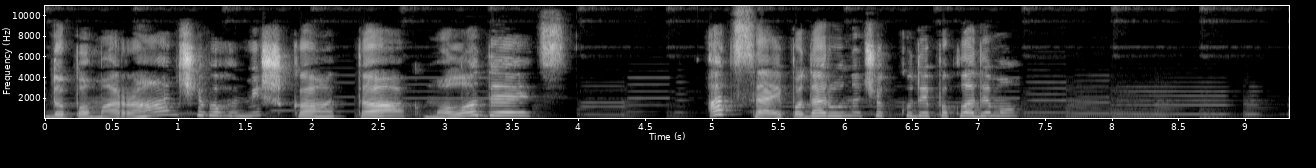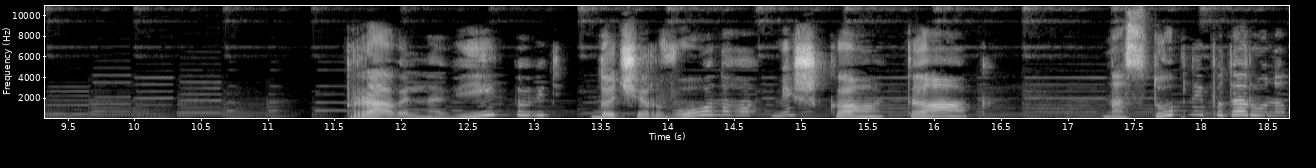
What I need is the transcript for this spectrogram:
до помаранчевого мішка. Так, молодець. А цей подаруночок куди покладемо? Правильна відповідь до червоного мішка. Так. Наступний подарунок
